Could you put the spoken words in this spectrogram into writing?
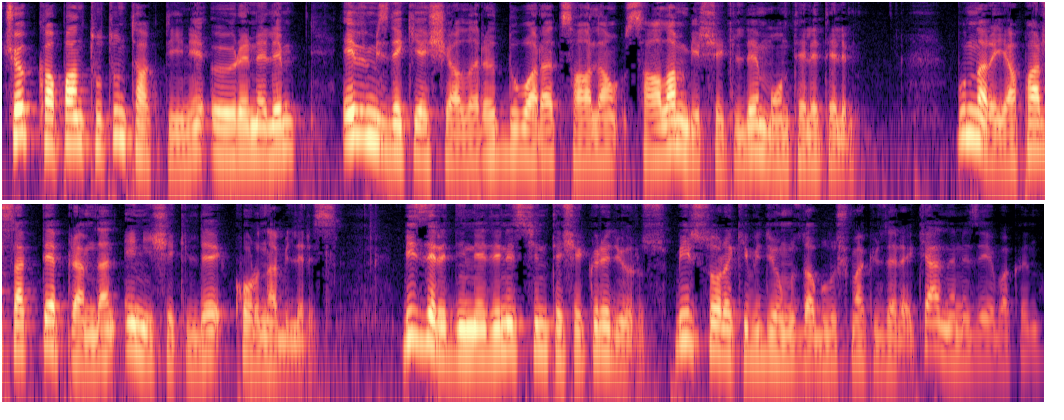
Çök kapan tutun taktiğini öğrenelim. Evimizdeki eşyaları duvara sağlam, sağlam bir şekilde monteletelim. Bunları yaparsak depremden en iyi şekilde korunabiliriz. Bizleri dinlediğiniz için teşekkür ediyoruz. Bir sonraki videomuzda buluşmak üzere. Kendinize iyi bakın. Hoş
